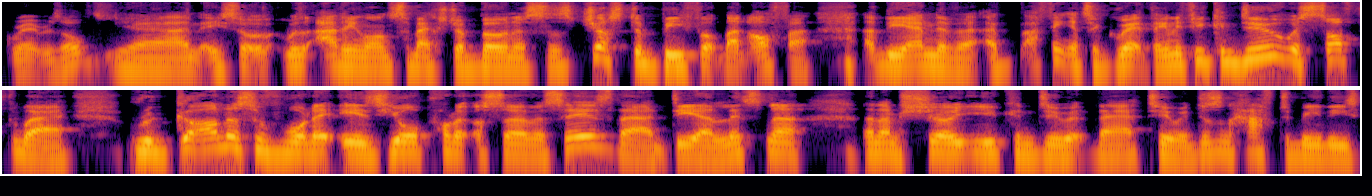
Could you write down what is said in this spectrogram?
great results. Yeah, and he sort of was adding on some extra bonuses just to beef up that offer at the end of it. I, think it's a great thing. And if you can do it with software, regardless of what it is your product or service is, there, dear listener, then I'm sure you can do it there too. It doesn't have to be these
